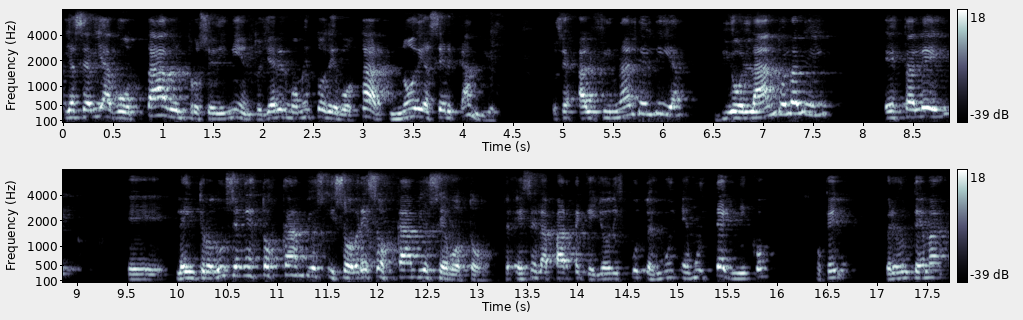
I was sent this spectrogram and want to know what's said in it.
ya se había agotado el procedimiento, ya era el momento de votar, no de hacer cambios. O sea, al final del día, violando la ley, esta ley eh, le introducen estos cambios y sobre esos cambios se votó. Esa es la parte que yo discuto, es muy, es muy técnico, ¿ok? pero es un tema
